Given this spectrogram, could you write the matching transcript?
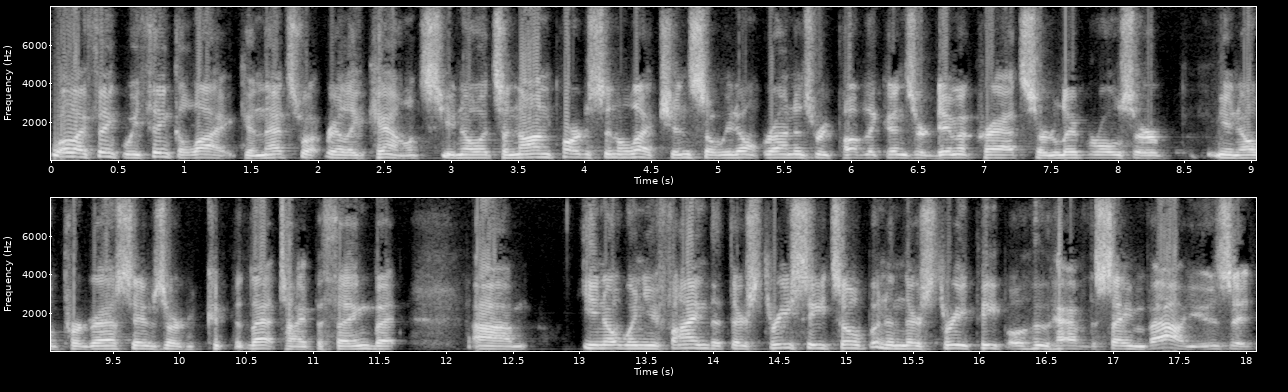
Well, I think we think alike, and that's what really counts. You know, it's a nonpartisan election, so we don't run as Republicans or Democrats or liberals or, you know, progressives or that type of thing. But, um, you know, when you find that there's three seats open and there's three people who have the same values, it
